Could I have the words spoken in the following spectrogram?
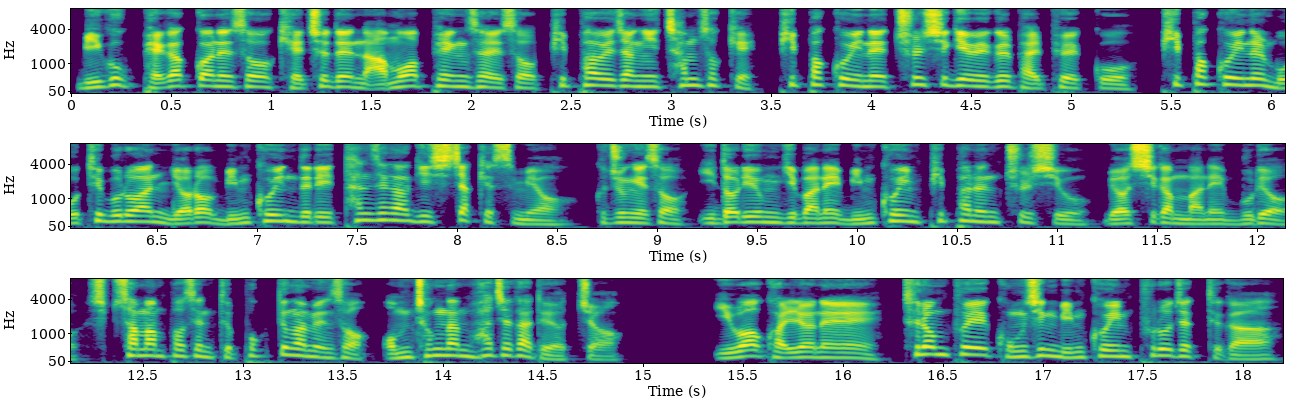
미국 백악관에서 개최된 암호화폐 행사에서 피파 회장이 참석해 피파코인의 출시 계획을 발표했고 피파코인을 모티브로 한 여러 밈코인들이 탄생하기 시작했으며 그 중에서 이더리움 기반의 밈코인 피파는 출시 후 몇 시간 만에 무려 14만 퍼센트 폭등하면서 엄청난 화제가 되었죠. 이와 관련해 트럼프의 공식 밈코인 프로젝트가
